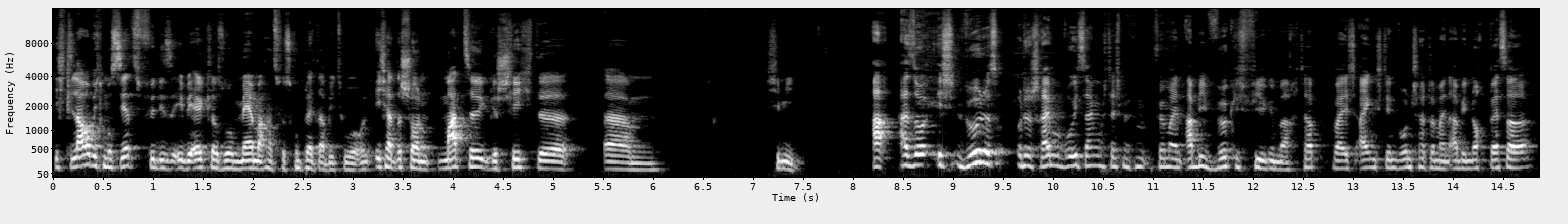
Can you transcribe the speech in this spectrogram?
ich glaube, ich muss jetzt für diese EWL-Klausur mehr machen als fürs komplette Abitur. Und ich hatte schon Mathe, Geschichte, ähm, Chemie. Ah, also ich würde es unterschreiben, wo ich sagen möchte, dass ich für mein Abi wirklich viel gemacht habe, weil ich eigentlich den Wunsch hatte, mein Abi noch besser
